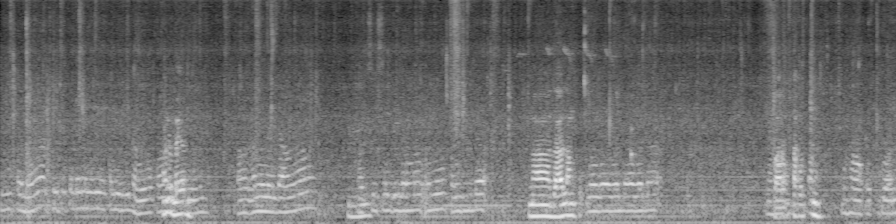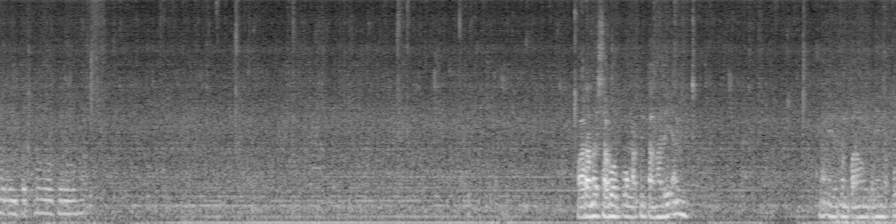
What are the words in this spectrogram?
Yung pala, pwede pala naman yung pandilang. Ano ba yan? Ang ano ng dangang. Hmm. Magsisindi lang ng ano, pandila. Nadalang po. Nawawala-wala. Parang takot ano. Mahakot ko ano ipot ng yung kinuha. Para may sabaw po ang ating tanghalian. Ang init ng panahon kanina po.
